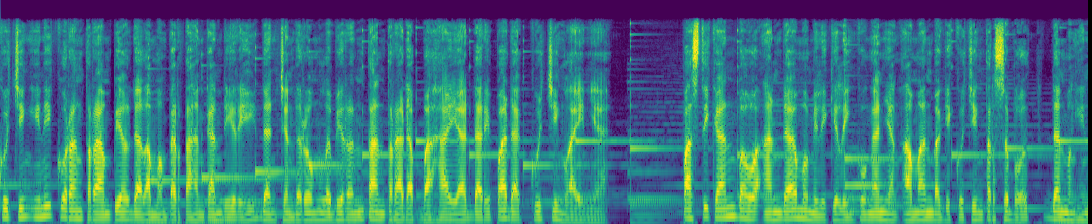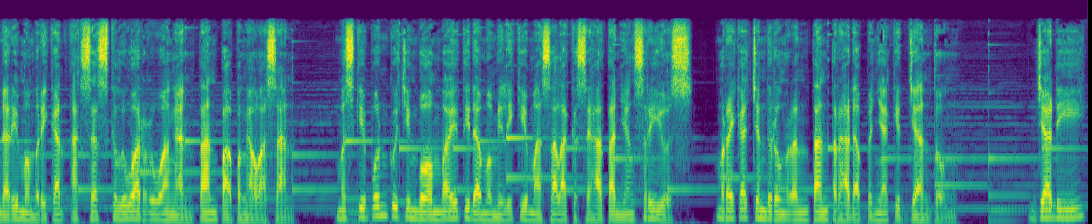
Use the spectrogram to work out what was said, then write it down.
Kucing ini kurang terampil dalam mempertahankan diri dan cenderung lebih rentan terhadap bahaya daripada kucing lainnya. Pastikan bahwa Anda memiliki lingkungan yang aman bagi kucing tersebut dan menghindari memberikan akses keluar ruangan tanpa pengawasan. Meskipun kucing Bombay tidak memiliki masalah kesehatan yang serius, mereka cenderung rentan terhadap penyakit jantung. Jadi,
